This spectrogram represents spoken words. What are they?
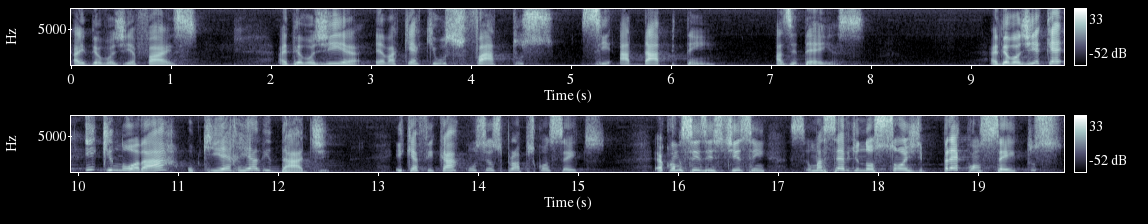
a ideologia faz? A ideologia, ela quer que os fatos se adaptem às ideias. A ideologia quer ignorar o que é realidade e quer ficar com seus próprios conceitos. É como se existissem uma série de noções, de preconceitos,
